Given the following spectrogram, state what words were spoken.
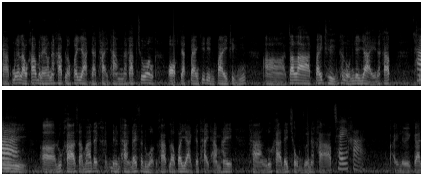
ครับ เมื่อเราเข้ามาแล้วนะครับ เราก็อยากจะถ่ายทำนะครับ ช่วงออกจากแปลงที่ดินไปถึงอ่าตลาดไปถึงถนนใหญ่ ๆนะครับ ค่ะ ที่อ่า ลูกค้าสามารถได้เดินทางได้สะดวกครับ เราก็อยากจะถ่ายทำให้ทางลูกค้าได้ชมด้วยนะครับ ใช่ค่ะ ไปเลยกัน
